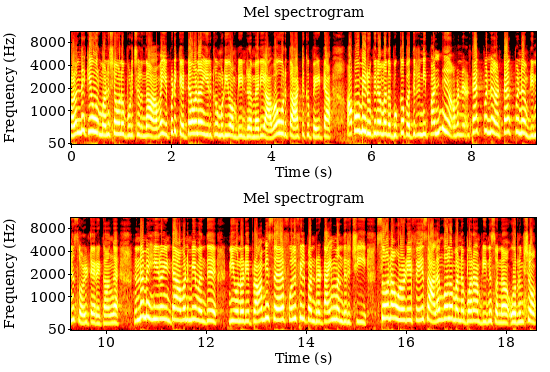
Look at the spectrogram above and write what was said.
குழந்தைக்கே ஒரு மனுஷவனை பிடிச்சிருந்தா அவன் எப்படி கெட்டவனா இருக்க முடியும் அப்படின்ற மாதிரி அவ ஒரு தாட்டுக்கு போயிட்டா. அப்பவுமே ரூபினாம அந்த புக்கை பார்த்துட்டு நீ பண்ணு அவனை அட்டாக் பண்ணு அட்டாக் பண்ணு அப்படின்னு சொல்லிட்டு இருக்காங்க. நம்ம ஹீரோயின்ட்ட அவனுமே வந்து நீ உன்னுடைய ப்ராமிஸை ஃபுல்ஃபில் பண்ற டைம் வந்துருச்சு. ஸோ நான் உன்னுடைய ஃபேஸை அலங்கோலம் பண்ண போறேன் அப்படின்னு சொன்னா ஒரு நிமிஷம்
